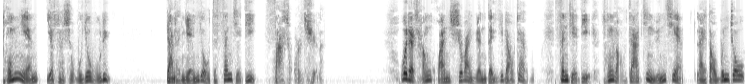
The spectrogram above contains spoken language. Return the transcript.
童年也算是无忧无虑，让了年幼的三姐弟撒手而去了。为了偿还十万元的医疗债务，三姐弟从老家缙云县来到温州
